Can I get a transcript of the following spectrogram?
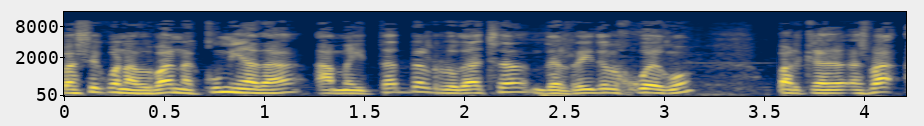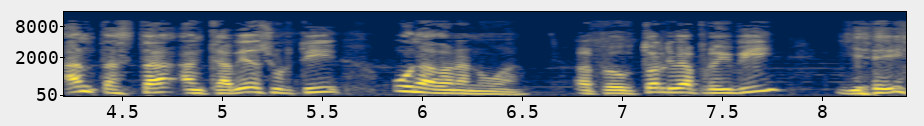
va ser quan el van acomiadar a meitat del rodatge del Rei del Juego perquè es va entestar en que havia de sortir una dona nua. El productor li va prohibir i ell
